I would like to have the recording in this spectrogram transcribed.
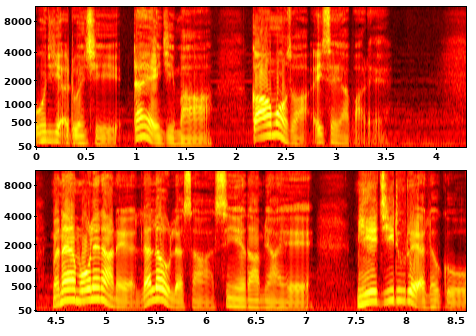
ဝန်းကြီးအတွင်ရှိတိုက်အိမ်ကြီးမှာကောင်းမွန်စွာအိတ်ဆက်ရပါတယ်မနက်မိုးလင်းတာနဲ့လက်လုံလက်စားစင်ရသားများရဲ့မြေကြီးထူးတဲ့အလုပ်ကို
